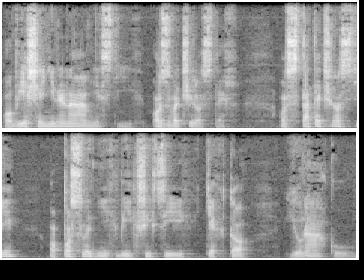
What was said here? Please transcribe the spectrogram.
o věšení na náměstích, o zvlčilostech, o statečnosti, o posledních výkřicích těchto junáků.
